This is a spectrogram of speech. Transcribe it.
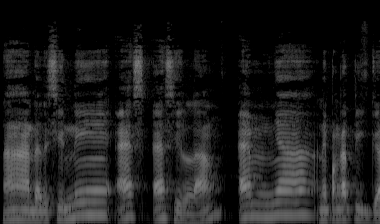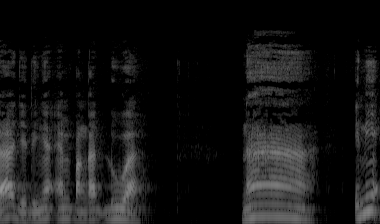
Nah, dari sini S, S hilang, M-nya, ini pangkat 3, jadinya M pangkat 2. Nah, ini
